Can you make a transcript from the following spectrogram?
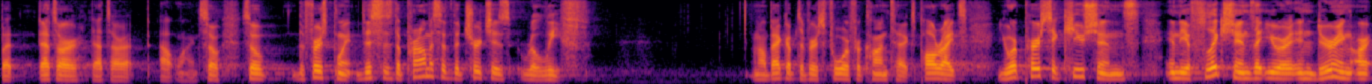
but that's, our, that's our outline. So, so the first point this is the promise of the church's relief. And I'll back up to verse 4 for context. Paul writes, Your persecutions and the afflictions that you are enduring are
